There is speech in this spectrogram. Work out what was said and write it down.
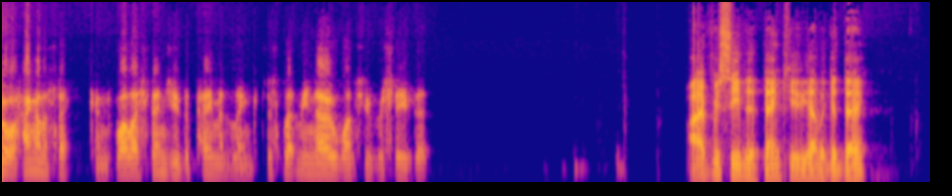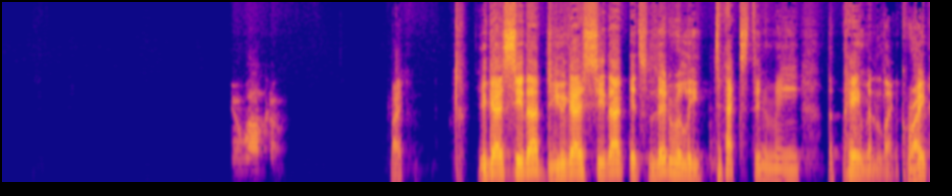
Sure, hang on a second while I send you the payment link. Just let me know once you've received it. I've received it. Thank you. You have a good day. You're welcome. You guys see that? Do you guys see that? It's literally texting me the payment link, right?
